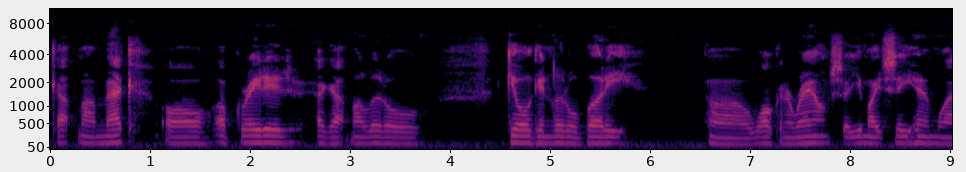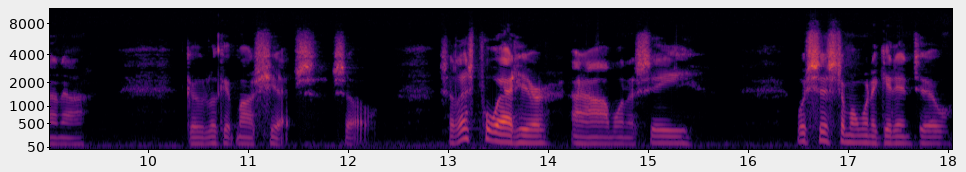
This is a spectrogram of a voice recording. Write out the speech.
got my mech all upgraded. I got my little Gilligan little buddy uh, walking around, so you might see him when I go look at my ships. So, so let's pull out here. I want to see which system I want to get into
